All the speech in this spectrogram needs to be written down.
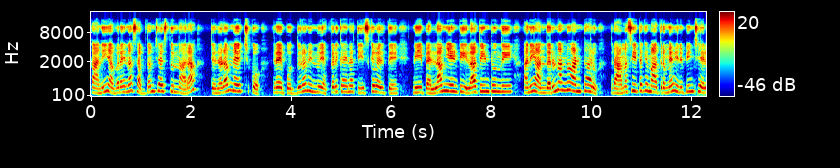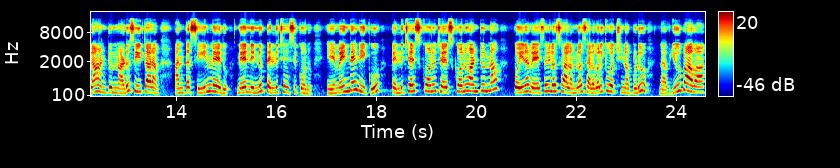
కానీ ఎవరైనా శబ్దం చేస్తున్నారా? తినడం నేర్చుకో. రేపొద్దున నిన్ను ఎక్కడికైనా తీసుకువెళ్తే నీ పెళ్ళాం ఏంటి ఇలా తింటుంది అని అందరూ నన్ను అంటారు. రామసీతకి మాత్రమే వినిపించేలా అంటున్నాడు సీతారాం. అంత సీన్ లేదు. నేను నిన్ను పెళ్ళి చేసుకోను. ఏమైందే నీకు? పెళ్ళి చేసుకోను చేసుకోను అంటున్నావు? పోయిన వేసవిలో కాలంలో సెలవులకి వచ్చినప్పుడు లవ్ యూ బావా?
